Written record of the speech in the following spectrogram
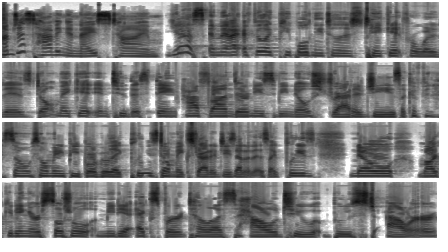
I'm just having a nice time. Yes. And I, I feel like people need to just take it for what it is. Don't make it into this thing. Have fun. There needs to be no strategies. Like I've been so, so many people be like, please don't make strategies out of this. Like, please no marketing or social media expert tell us how to boost our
